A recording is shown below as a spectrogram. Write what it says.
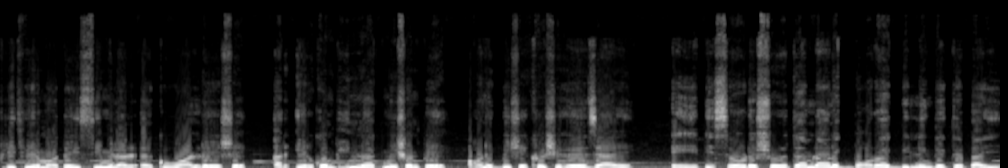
পৃথিবীর মতোই সিমিলার এক ওয়ার্ল্ডে এসে, আর এরকম ভিন্ন এক মিশন পেয়ে অনেক বেশি খুশি হয়ে যায়। এই এপিসোডের শুরুতে আমরা অনেক বড় এক বিল্ডিং দেখতে পাই,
